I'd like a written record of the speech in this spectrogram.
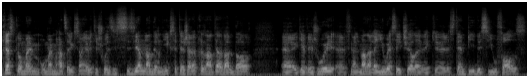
presque au même, au même rang de sélection. Il avait été choisi sixième l'an dernier, qui s'était jamais présenté à Val d'Or. qui avait joué finalement dans la USHL avec le Stampede de Sioux Falls.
